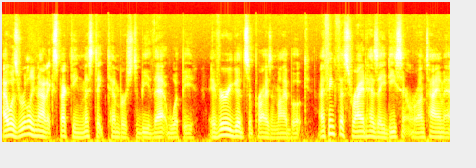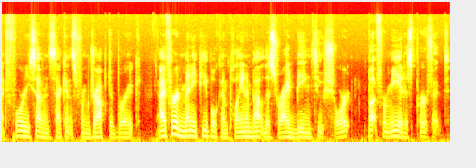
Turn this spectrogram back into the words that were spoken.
I was really not expecting Mystic Timbers to be that whippy. A very good surprise in my book. I think this ride has a decent runtime at 47 seconds from drop to brake. I've heard many people complain about this ride being too short, but for me it is perfect.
